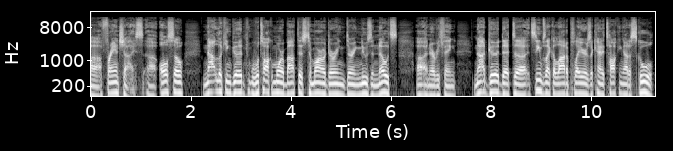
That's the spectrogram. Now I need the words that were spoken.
uh, franchise. Uh, also, not looking good. We'll talk more about this tomorrow during during news and notes uh, and everything. Not good that uh, it seems like a lot of players are kind of talking out of school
